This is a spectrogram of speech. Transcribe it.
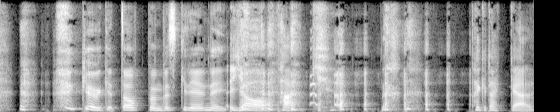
Gud, vilken toppenbeskrivning. Ja, tack. tackar, tackar.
